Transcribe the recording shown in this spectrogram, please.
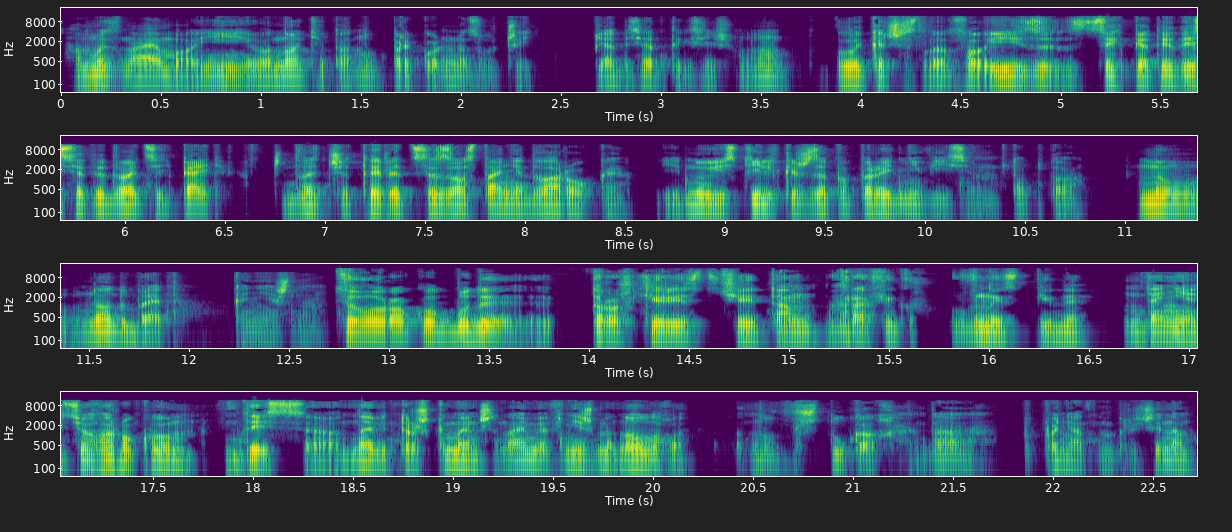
А ми знаємо, і воно, типа, ну прикольно звучить. 50 тисяч. Ну, велике число. І з цих 50 25 чи 24 це за останні два роки. І, Ну і стільки ж за попередні 8. Тобто, ну, not bad. Звісно. Цього року буде трошки ріст, чи там графік вниз піде? Да ні, цього року десь навіть трошки менше наймів, ніж минулого. Ну, в штуках, да, по понятним причинам.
